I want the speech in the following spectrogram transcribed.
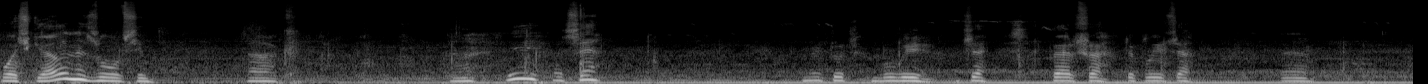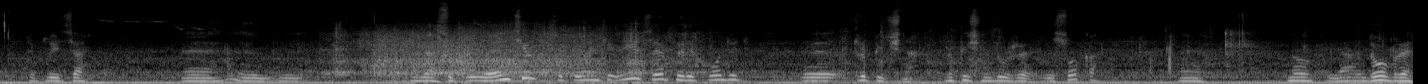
почки, але не зовсім. Так. І оце ми тут були. Це перша теплиця. Е, теплиця е, е, для сукулентів, сукулентів і це переходить е, тропічна. Тропічна дуже висока. Е, ну, я добре,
